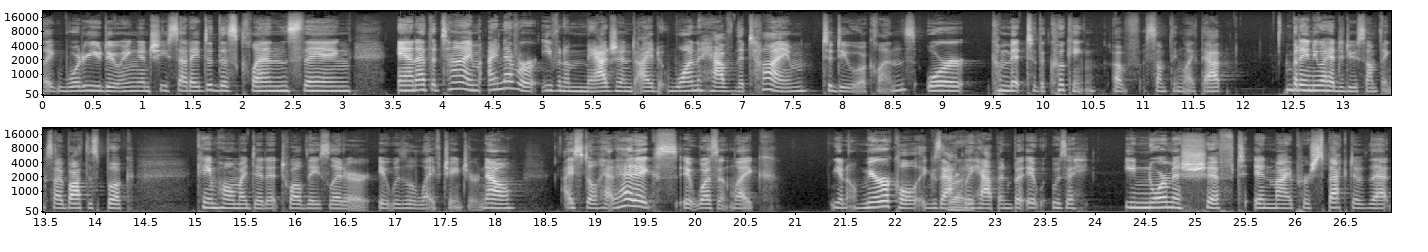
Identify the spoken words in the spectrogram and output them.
Like, what are you doing? And she said, I did this cleanse thing. And at the time, I never even imagined I'd one have the time to do a cleanse or commit to the cooking of something like that. But I knew I had to do something. So I bought this book, came home, I did it. 12 days later, it was a life changer. Now, I still had headaches. It wasn't like, you know, miracle exactly Right. happened, but it was a enormous shift in my perspective that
